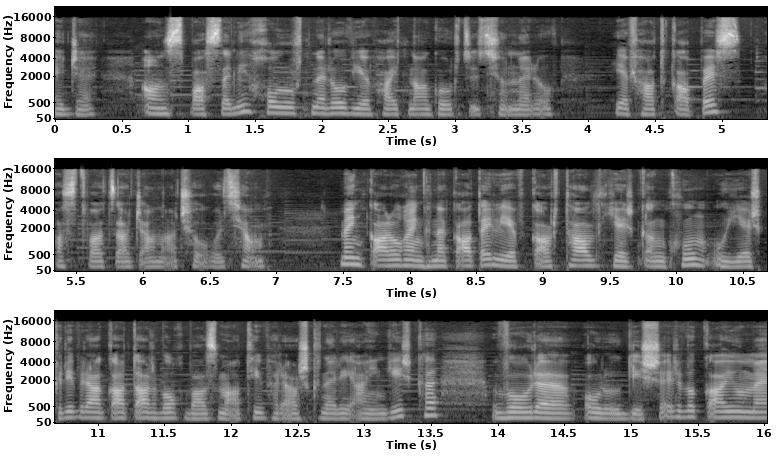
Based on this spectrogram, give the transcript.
էջ է, անսպասելի խորհուրդներով եւ հայտնագործություններով եւ հատկապես Աստվածաճանաչողությամբ մենք կարող ենք նկատել եւ կարդալ երկնքում ու երկրի վրա կատարվող բազմաթիվ հրաշքների այն գիրքը, որը օր ու գիշեր վկայում է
